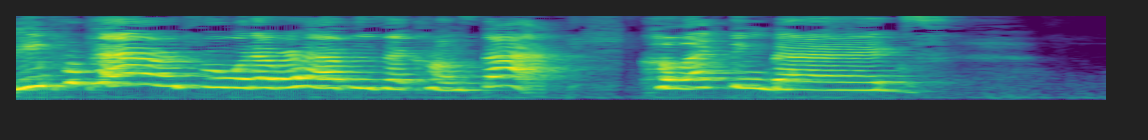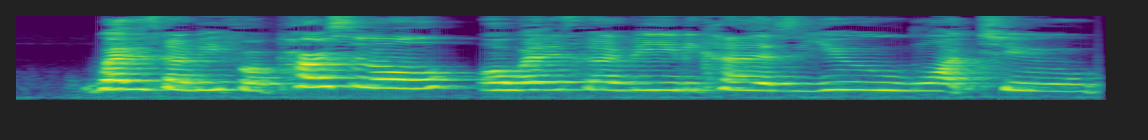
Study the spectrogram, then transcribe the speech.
be prepared for whatever happens that comes back. Collecting bags, whether it's going to be for personal or whether it's going to be because you want to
